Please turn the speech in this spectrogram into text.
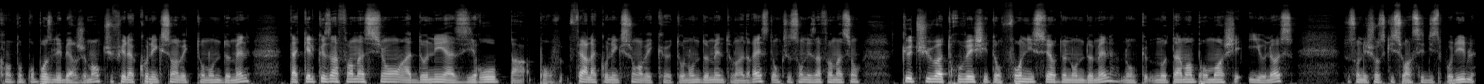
quand on propose l'hébergement, tu fais la connexion avec ton nom de domaine. Tu as quelques informations à donner à zéro pour faire la connexion avec euh, ton nom de domaine, ton adresse. Donc ce sont des informations que tu vas trouver chez ton fournisseur de nom de domaine, donc notamment pour moi chez Ionos. Ce sont des choses qui sont assez disponibles.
